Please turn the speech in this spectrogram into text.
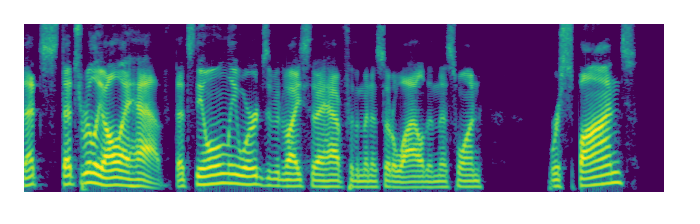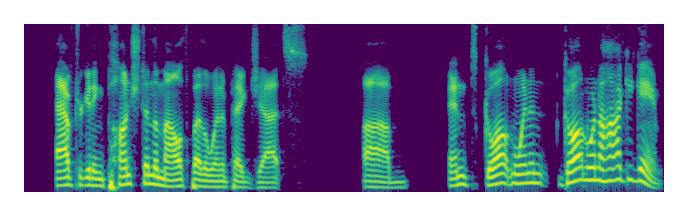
that's that's really all I have. That's the only words of advice that I have for the Minnesota Wild in this one. Respond after getting punched in the mouth by the Winnipeg Jets, um, and go out and win and go out and win a hockey game.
